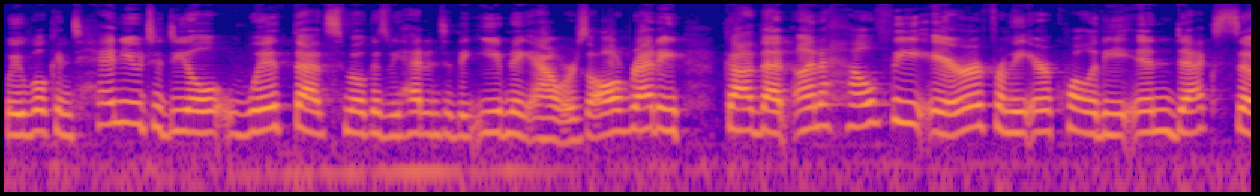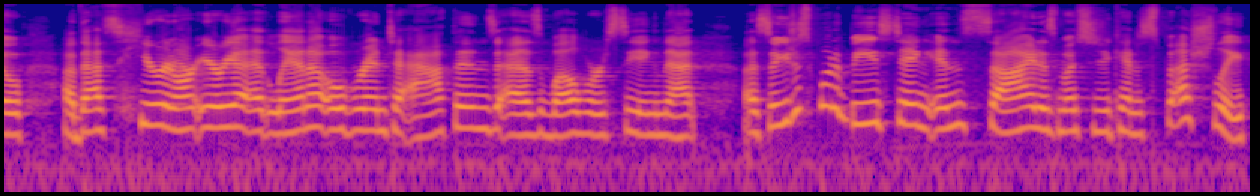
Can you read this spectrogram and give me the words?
we will continue to deal with that smoke as we head into the evening hours. Already got that unhealthy air from the air quality index. So uh, that's here in our area, Atlanta over into Athens as well. We're seeing that. Uh, so you just want to be staying inside as much as you can, especially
